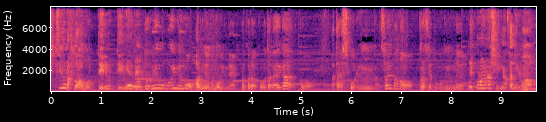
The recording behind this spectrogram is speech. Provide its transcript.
必要な不安を持っているっていうう、意味でね。という意味もあるんやと思うよね、だからこうお互いがこう新しくおるというか、うん。そういうののプラスやと思うけどね、でこの話の中にうんは、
